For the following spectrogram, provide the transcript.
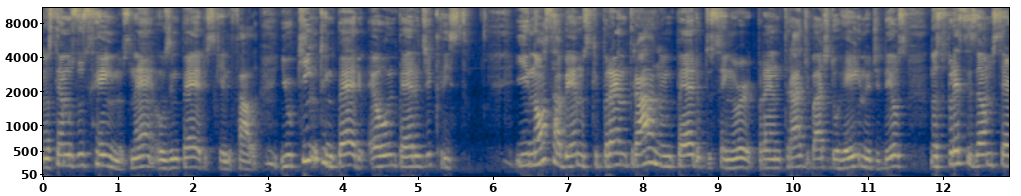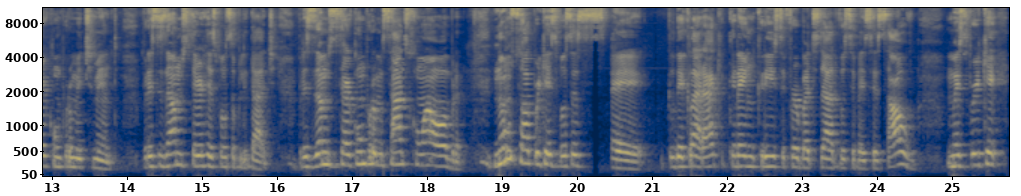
nós temos os reinos, né? Os impérios que ele fala. E o quinto império é o império de Cristo. E nós sabemos que para entrar no império do Senhor, para entrar debaixo do reino de Deus, nós precisamos ter comprometimento, precisamos ter responsabilidade, precisamos estar compromissados com a obra. Não só porque se você é, declarar que crê em Cristo e for batizado, você vai ser salvo, mas porque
